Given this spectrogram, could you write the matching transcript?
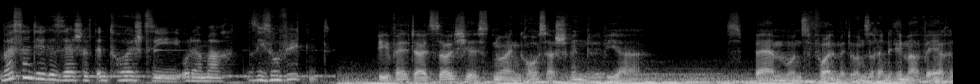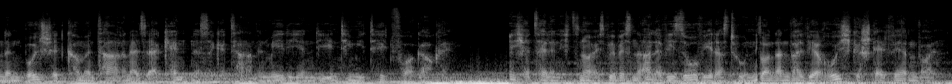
Was an der Gesellschaft enttäuscht Sie oder macht Sie so wütend? Die Welt als solche ist nur ein großer Schwindel. Wir spammen uns voll mit unseren immerwährenden Bullshit-Kommentaren als Erkenntnisse getarnten Medien, die Intimität vorgaukeln. Ich erzähle nichts Neues. Wir wissen alle, wieso wir das tun, sondern weil wir ruhig gestellt werden wollen.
